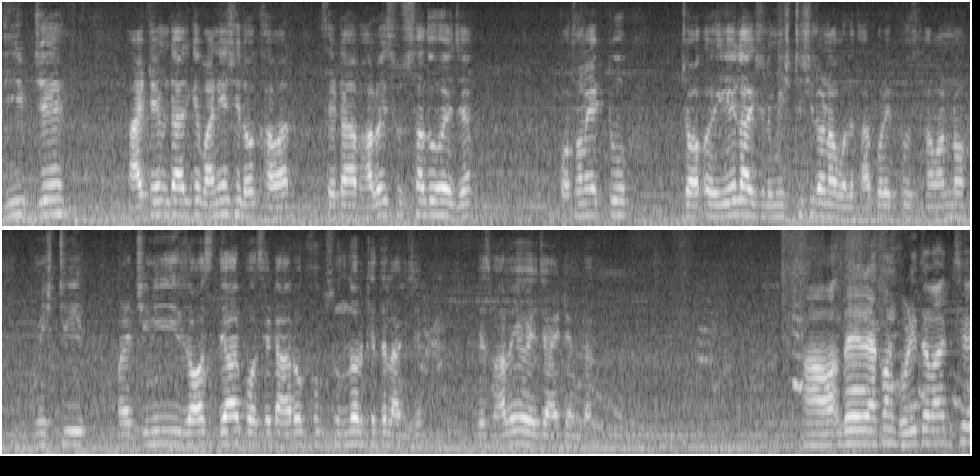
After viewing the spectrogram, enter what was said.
দ্বীপ যে আইটেমটা আজকে বানিয়েছিল খাবার সেটা ভালোই সুস্বাদু হয়েছে। প্রথমে একটু ইয়ে লাগছিল, মিষ্টি ছিল না বলে, তারপর একটু সামান্য মিষ্টি মানে চিনি রস দেওয়ার পর সেটা আরও খুব সুন্দর খেতে লাগছে। বেশ ভালোই হয়েছে আইটেমটা আমাদের এখন ঘড়িতে বাজছে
